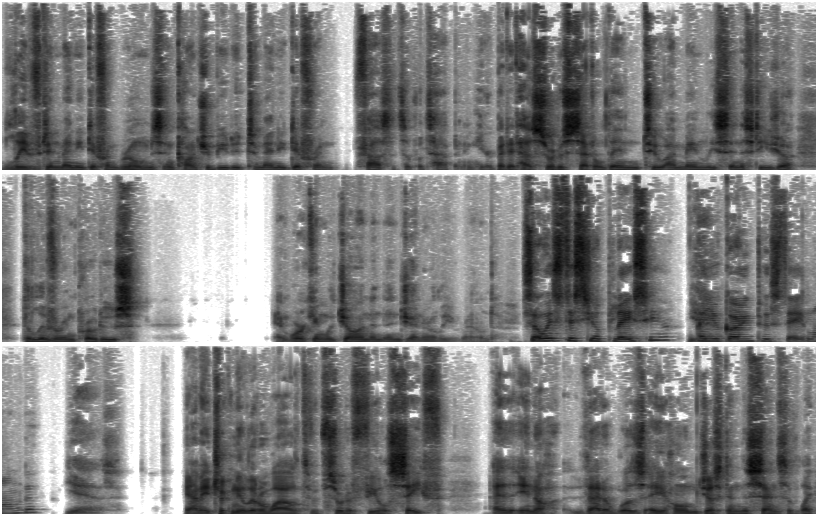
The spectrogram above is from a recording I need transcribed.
lived in many different rooms and contributed to many different facets of what's happening here. But it has sort of settled into I'm mainly synesthesia, delivering produce, and working with John, and then generally around. So is this your place here? Yeah. Are you going to stay longer? Yes. Yeah, I mean, it took me a little while to sort of feel safe and in a, that it was a home, just in the sense of like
